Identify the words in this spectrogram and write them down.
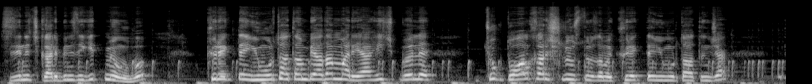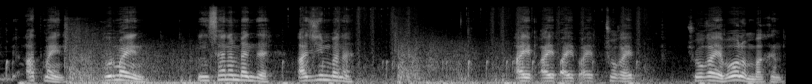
Sizin hiç garibinize gitmiyor mu bu? Kürekten yumurta atan bir adam var ya. Hiç böyle çok doğal karşılıyorsunuz ama kürekten yumurta atınca. Atmayın. Vurmayın. İnsanım ben de. Acıyın bana. Ayıp ayıp ayıp ayıp. Çok ayıp. Çok ayıp oğlum bakın.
